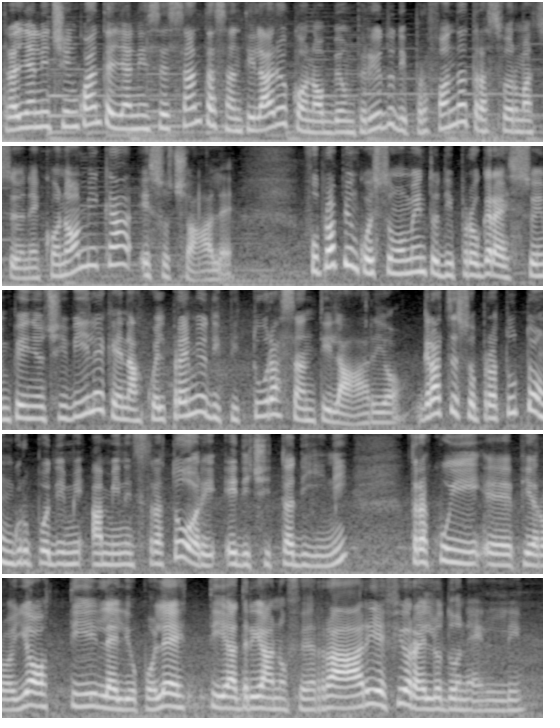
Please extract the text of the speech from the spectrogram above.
Tra gli anni 50 e gli anni 60 Sant'Ilario conobbe un periodo di profonda trasformazione economica e sociale. Fu proprio in questo momento di progresso e impegno civile che nacque il premio di pittura Sant'Ilario, grazie soprattutto a un gruppo di amministratori e di cittadini, tra cui eh, Piero Iotti, Lelio Poletti, Adriano Ferrari e Fiorello Donelli.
